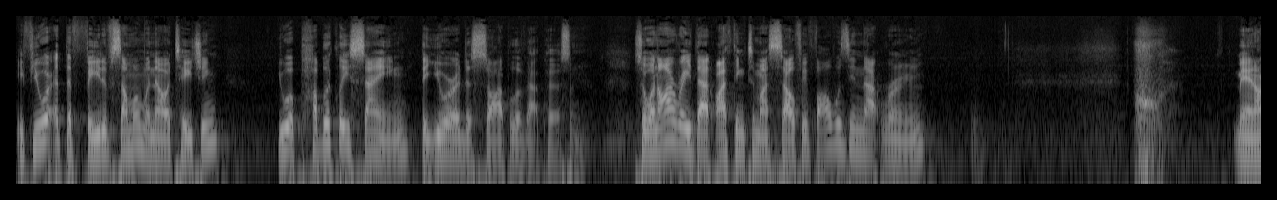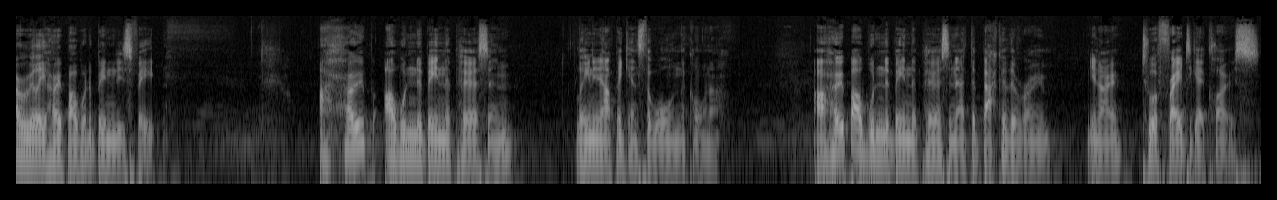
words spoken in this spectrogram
If you were at the feet of someone when they were teaching, you were publicly saying that you were a disciple of that person. So when I read that, I think to myself, if I was in that room, whew, man, I really hope I would have been at his feet. I hope I wouldn't have been the person leaning up against the wall in the corner. I hope I wouldn't have been the person at the back of the room, you know, too afraid to get close.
